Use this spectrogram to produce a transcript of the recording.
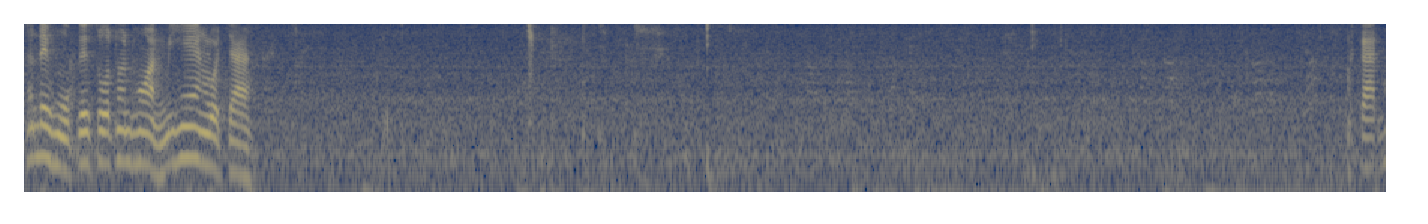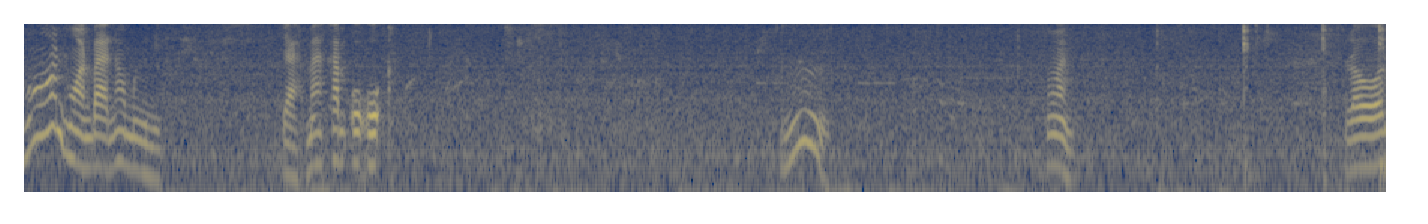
ท่านได้หูบได้โซดห่อนๆมีแห้งโลดจ้าอากาศฮ้อนห่อนบ้านเท่ามือนี่จ้ะมาคำโอโอ อืมร้อนร้อน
